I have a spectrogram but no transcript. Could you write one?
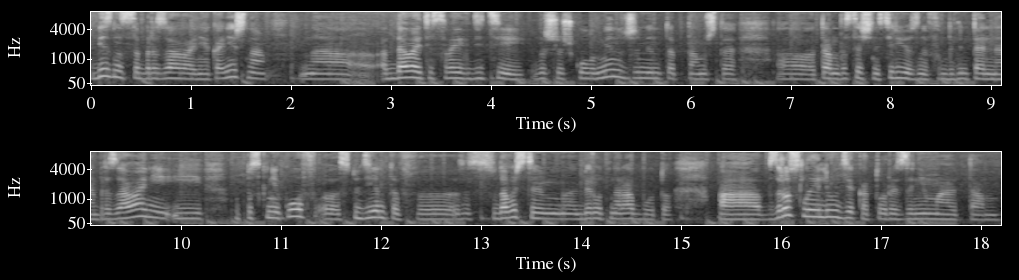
бизнес-образования, конечно, отдавайте своих детей в высшую школу менеджмента, потому что э, там достаточно серьезное фундаментальное образование, и выпускников, э, студентов с удовольствием берут на работу. А взрослые люди, которые занимают там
